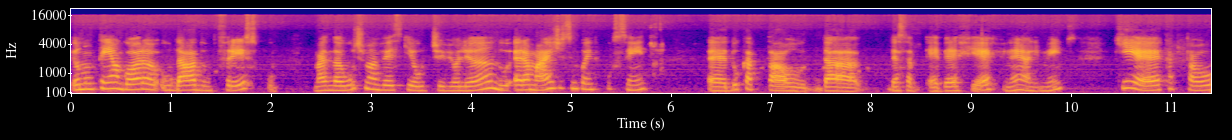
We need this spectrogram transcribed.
eu não tenho agora o dado fresco, mas da última vez que eu tive olhando, era mais de 50% é, do capital da, dessa é, BFF, né, alimentos, que é capital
